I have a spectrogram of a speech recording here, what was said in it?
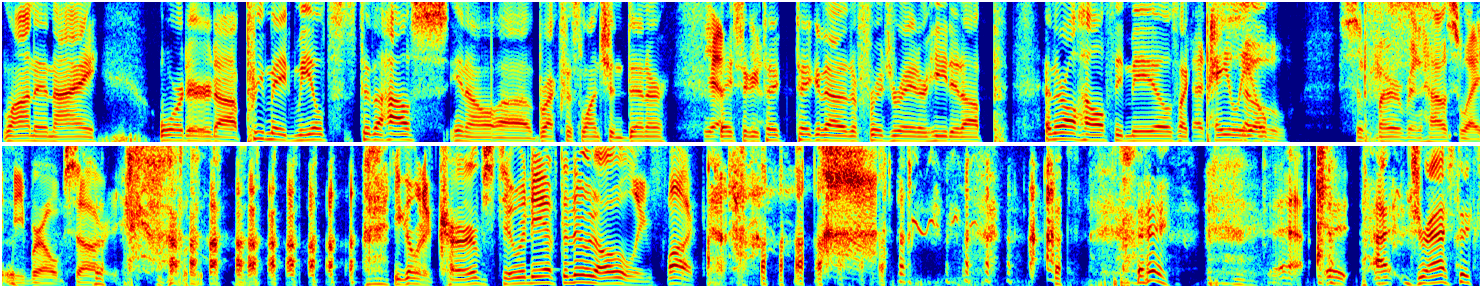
Lana and I ordered uh, pre-made meals to the house. You know, uh, breakfast, lunch, and dinner. Yeah, Basically, yeah. take take it out of the refrigerator, heat it up, and they're all healthy meals like That's paleo. so suburban housewifey, bro. I'm sorry. you going to curves too in the afternoon? Holy fuck. hey, hey, I, drastic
